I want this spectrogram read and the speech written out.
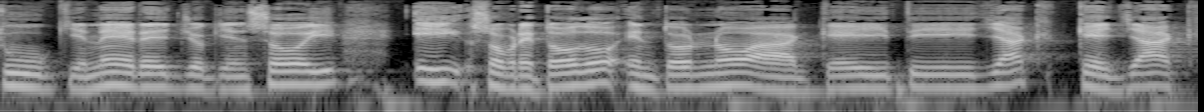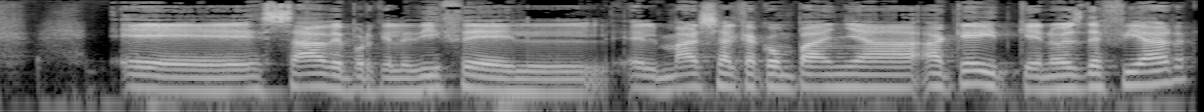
tú quién eres, yo quién soy, y sobre todo en torno a Kate y Jack, que Jack eh, sabe porque le dice el, el Marshall que acompaña a Kate que no es de fiar,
